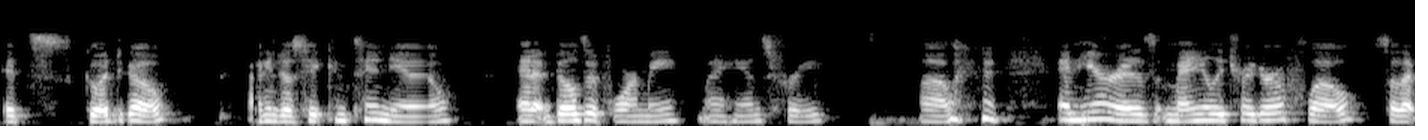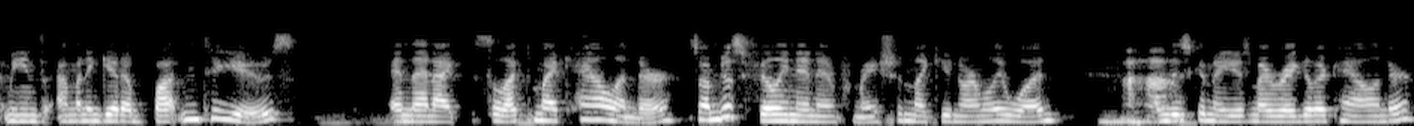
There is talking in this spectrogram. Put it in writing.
it's good to go. I can just hit continue and it builds it for me. My hand's free. Um, and here is manually trigger a flow. So that means I'm going to get a button to use and then I select my calendar. So I'm just filling in information like you normally would. Uh-huh. I'm just going to use my regular calendar.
